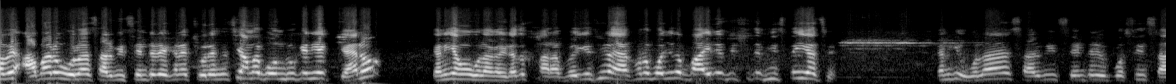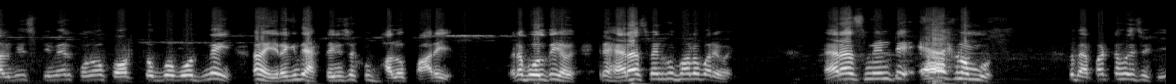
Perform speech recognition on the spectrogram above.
তবে আবারও ওলা সার্ভিস সেন্টার এখানে চলে এসেছি। আমার বন্ধুকে নিয়ে কেন? কেন কি আমার ওলা গাড়িটা তো খারাপ হয়ে গেছিল এখনও পর্যন্ত বাইরে বৃষ্টিতে ভিজতেই আছে। কেন কি ওলা সার্ভিস সেন্টারে উপস্থিত সার্ভিস টিমের কোনো কর্তব্য বোধ নেই? না, এরা কিন্তু একটা জিনিসে খুব ভালো পারে। এটা বলতেই হবে এটা হ্যারাসমেন্ট খুব ভালো পারে ভাই। হ্যারাসমেন্টে এক নম্বর। তো ব্যাপারটা হয়েছে কি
